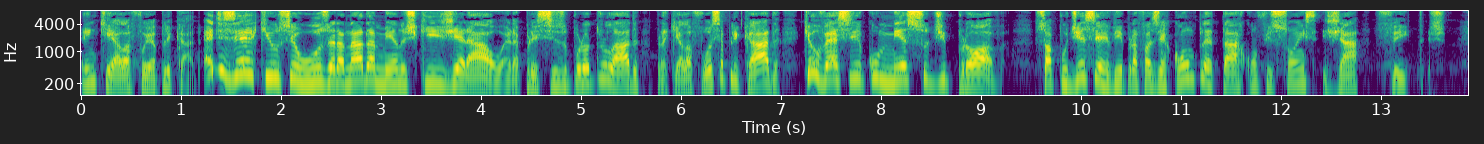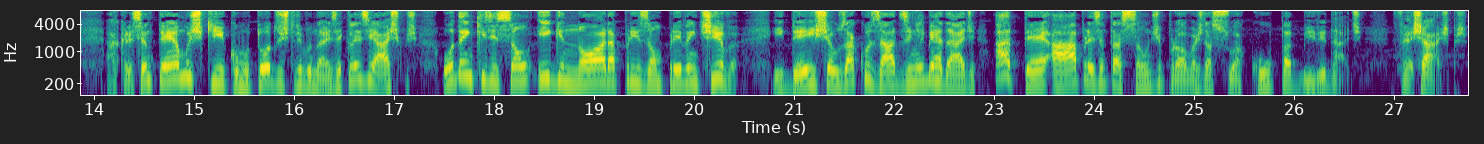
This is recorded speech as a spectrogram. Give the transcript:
em que ela foi aplicada. É dizer que o seu uso era nada menos que geral, era preciso, por outro lado, para que ela fosse aplicada, que houvesse começo de prova. Só podia servir para fazer completar confissões já feitas. Acrescentemos que, como todos os tribunais eclesiásticos, o da Inquisição ignora a prisão preventiva e deixa os acusados em liberdade até a apresentação de provas da sua culpabilidade. Fecha aspas.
